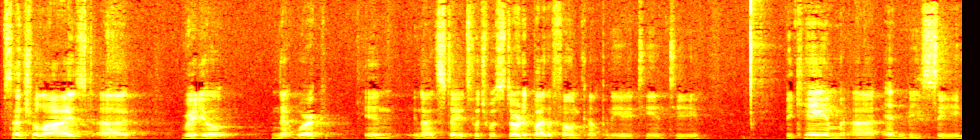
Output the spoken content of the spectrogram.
centralized uh, radio network in the United States, which was started by the phone company AT&T, became uh, NBC,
